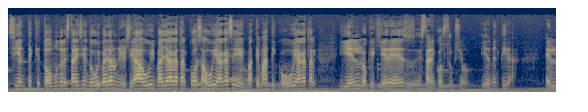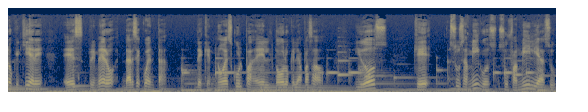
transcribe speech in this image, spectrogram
siente que todo el mundo le está diciendo, uy, vaya a la universidad, uy, vaya, haga tal cosa, uy, hágase matemático, uy, haga tal... Y él lo que quiere es estar en construcción. Y es mentira. Él lo que quiere es primero darse cuenta de que no es culpa de él todo lo que le ha pasado. Y dos, que sus amigos, su familia, su,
